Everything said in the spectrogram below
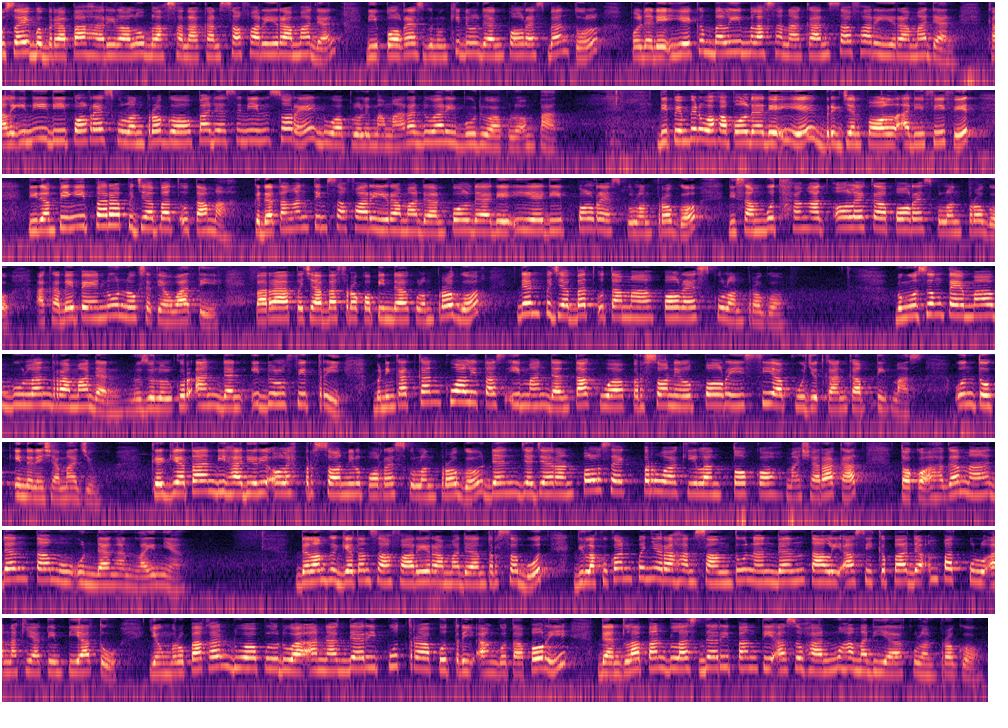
Usai beberapa hari lalu melaksanakan safari Ramadan di Polres Gunung Kidul dan Polres Bantul, Polda DIY kembali melaksanakan safari Ramadan. Kali ini di Polres Kulon Progo pada Senin sore 25 Maret 2024. Dipimpin Wakapolda DIY Brigjen Pol Adi Vivit, didampingi para pejabat utama. Kedatangan tim safari Ramadan Polda DIY di Polres Kulon Progo disambut hangat oleh Kapolres Kulon Progo, AKBP Nunuk Setiawati, para pejabat Frokopinda Kulon Progo, dan pejabat utama Polres Kulon Progo. Mengusung tema bulan Ramadan, Nuzulul Quran dan Idul Fitri, meningkatkan kualitas iman dan takwa personil Polri siap wujudkan Kaptipmas untuk Indonesia Maju. Kegiatan dihadiri oleh personil Polres Kulon Progo dan jajaran Polsek perwakilan tokoh masyarakat, tokoh agama, dan tamu undangan lainnya. Dalam kegiatan safari Ramadan tersebut, dilakukan penyerahan santunan dan tali asih kepada 40 anak yatim piatu yang merupakan 22 anak dari putra-putri anggota Polri dan 18 dari panti asuhan Muhammadiyah Kulon Progo.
